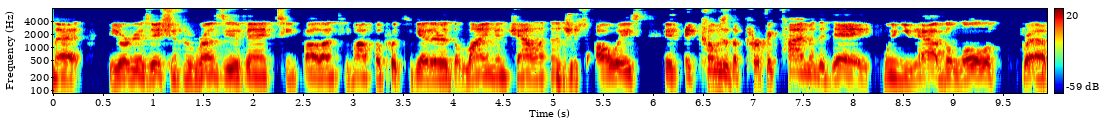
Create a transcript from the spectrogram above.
that the organization who runs the event, Team Pala and Team Alpha put together, the lineman challenge is always, it, it, comes at the perfect time of the day when you have the lull of uh,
